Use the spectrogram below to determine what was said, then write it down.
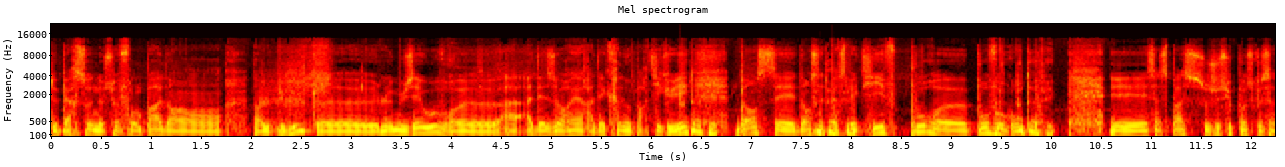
de personnes ne se font pas dans, dans le public. Euh, le musée ouvre euh, à, à, des horaires, à des créneaux particuliers dans, ces, dans cette perspective pour, pour vos groupes. Tout à fait. Et ça se passe, je suppose que ça,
